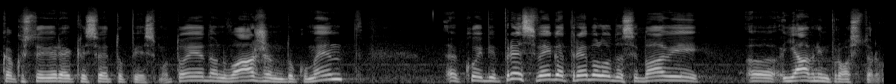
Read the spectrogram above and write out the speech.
kako ste vi rekli, sveto pismo. To je jedan važan dokument e, koji bi pre svega trebalo da se bavi javnim prostorom.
